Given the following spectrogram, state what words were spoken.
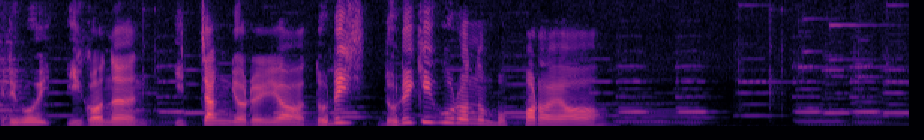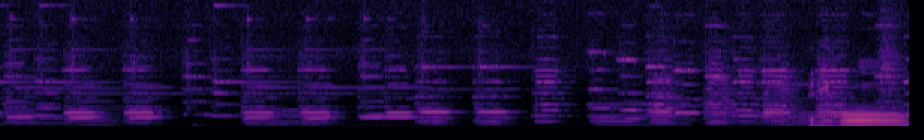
그리고 이거는 입장료를요, 놀이, 놀이기구로는 못 벌어요. 그리고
